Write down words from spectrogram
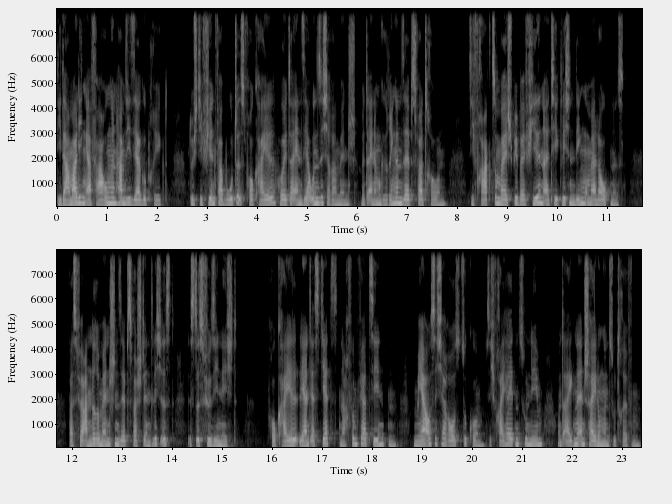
die damaligen Erfahrungen haben sie sehr geprägt. Durch die vielen Verbote ist Frau Keil heute ein sehr unsicherer Mensch mit einem geringen Selbstvertrauen. Sie fragt zum Beispiel bei vielen alltäglichen Dingen um Erlaubnis. Was für andere Menschen selbstverständlich ist, ist es für sie nicht. Frau Keil lernt erst jetzt, nach fünf Jahrzehnten, mehr aus sich herauszukommen, sich Freiheiten zu nehmen und eigene Entscheidungen zu treffen.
